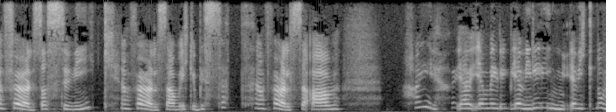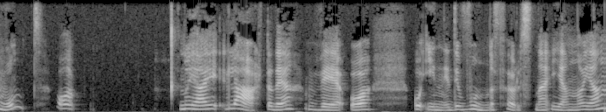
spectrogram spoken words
en følelse av svik. En følelse av å ikke bli sett. En følelse av Hei, jeg, jeg, vil, jeg, vil jeg, vil, ikke noe vondt. Og når jeg lærte det ved å gå inn i de vonde følelsene igjen og igjen,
